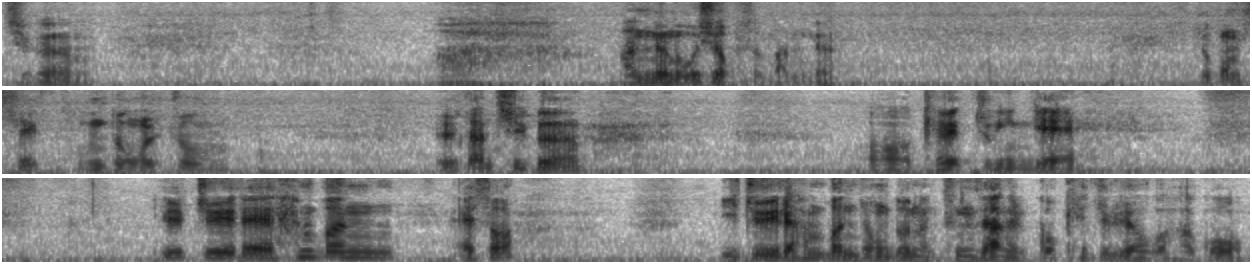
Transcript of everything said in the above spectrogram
지금 아, 맞는 옷이 없어 맞는 조금씩 운동을 좀 일단 지금 어, 계획 중인 게 일주일에 한 번에서 2주일에 한 번 정도는 등산을 꼭 해주려고 하고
